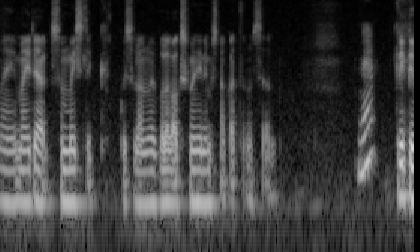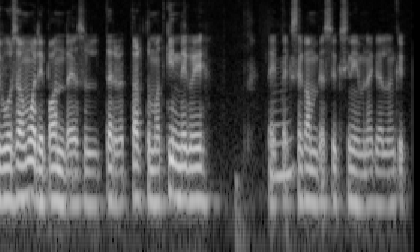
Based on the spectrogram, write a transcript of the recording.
ma ei, ma ei tea, kas see on mõistlik, kui sul on võib-olla kakskümmend inimest nakatunud seal. gripi puhul samamoodi ei panda ju sul tervet Tartumaad kinni, kui mm -hmm. Kambjas üks inimene, kellel on gripp.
